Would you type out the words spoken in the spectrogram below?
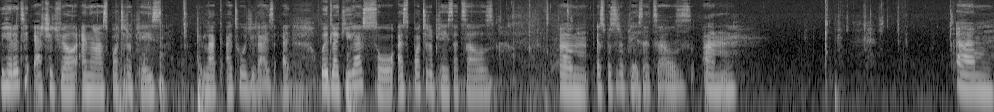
We headed to Atteridgeville and then I spotted a place like I told you guys, I wait, like you guys saw, I spotted a place that sells um I spotted a place that sells um um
